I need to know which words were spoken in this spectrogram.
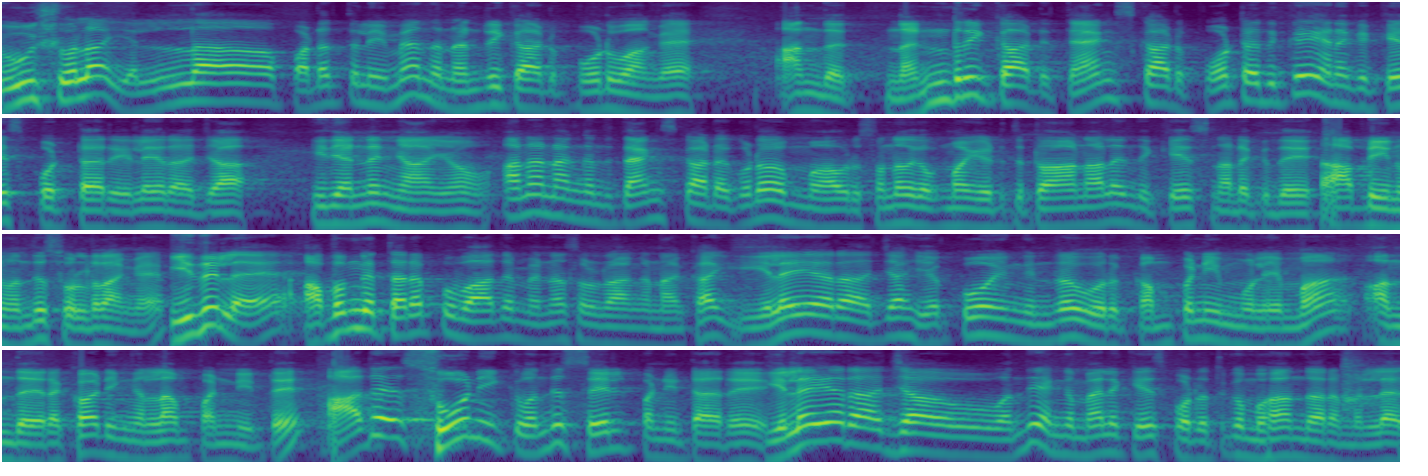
யூஸ்வலாக எல்லா படத்துலையுமே அந்த நன்றி கார்டு போடுவாங்க. அந்த நன்றி கார்டு தேங்க்ஸ் கார்டு போட்டதுக்கு எனக்கு கேஸ் போட்டார் இளையராஜா. இது என்ன நியாயம்? ஆனால் நாங்கள் அந்த தேங்க்ஸ் கார்டை கூட அவர் சொன்னதுக்கு அப்புறமா எடுத்துட்டோம். ஆனாலும் இந்த கேஸ் நடக்குது அப்படின்னு வந்து சொல்றாங்க. இதுல அவங்க தரப்பு வாதம் என்ன சொல்கிறாங்கனாக்கா இளையராஜா எக்கோங்கிற ஒரு கம்பெனி மூலயமா அந்த ரெக்கார்டிங் எல்லாம் பண்ணிட்டு அதை சோனிக்கு வந்து சேல் பண்ணிட்டாரு. இளையராஜா வந்து எங்க மேல கேஸ் போடுறதுக்கு முகாந்தாரம் இல்லை.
